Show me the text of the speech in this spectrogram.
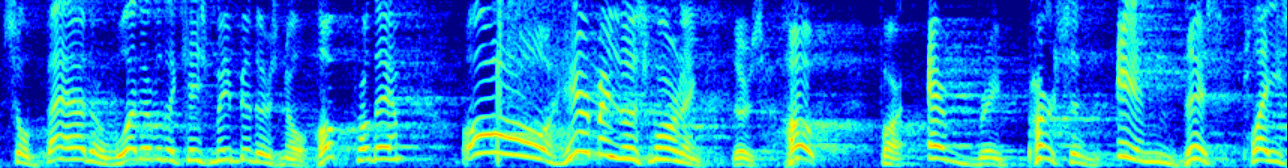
so bad or whatever the case may be, there's no hope for them. Oh, hear me this morning. There's hope for every person in this place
